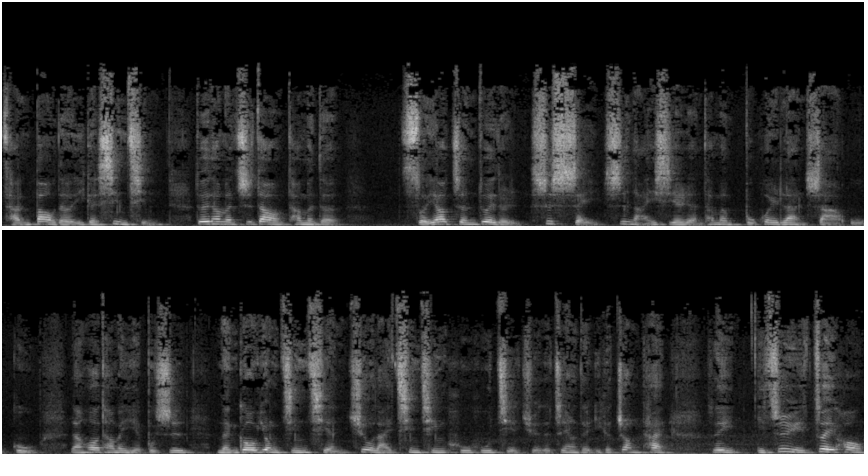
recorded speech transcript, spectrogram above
残暴的一个性情，所以他们知道他们的所要针对的是谁，是哪一些人，他们不会滥杀无辜，然后他们也不是能够用金钱就来轻轻呼呼解决的这样的一个状态，所以以至于最后。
